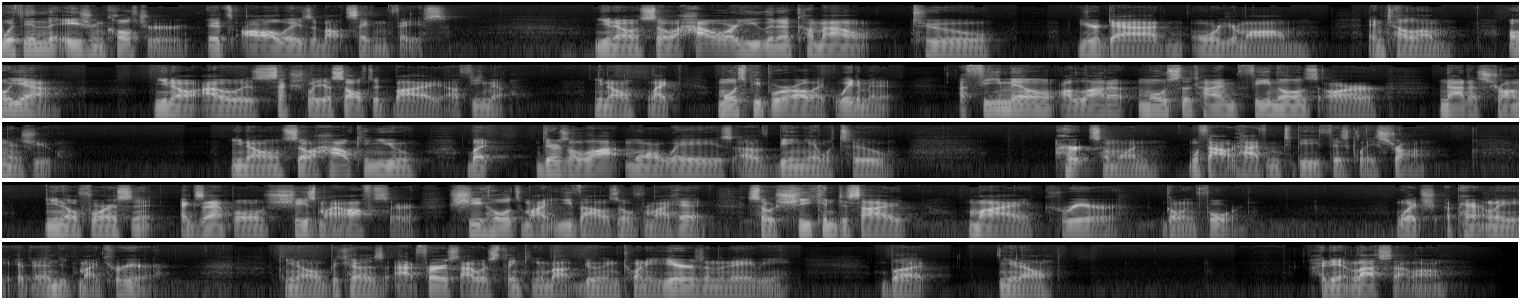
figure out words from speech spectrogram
within the Asian culture, it's always about saving face. You know, so how are you going to come out to your dad or your mom and tell them, oh, yeah, you know, I was sexually assaulted by a female? You know, like most people are all like, wait a minute. A female, a lot of, most of the time, females are not as strong as you. You know, so how can you, but there's a lot more ways of being able to hurt someone without having to be physically strong. You know, for example, she's my officer. She holds my evals over my head. So she can decide my career going forward, which apparently it ended my career. You know, because at first I was thinking about doing 20 years in the Navy, but, you know, I didn't last that long.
